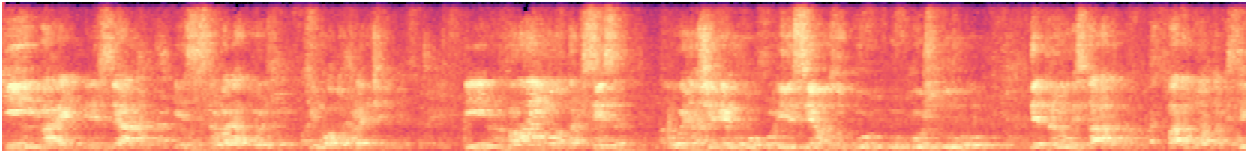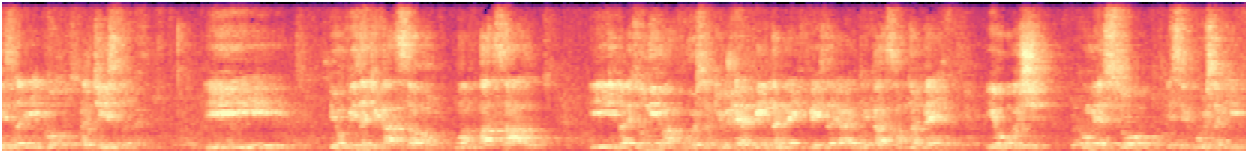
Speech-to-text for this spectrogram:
que vai beneficiar esses trabalhadores de motofrete. E falar em mototaxista, hoje nós tivemos, iniciamos o curso, o curso do Detran do Estado para mototaxista e motociclista. E eu fiz a indicação no ano passado e nós unimos a força que o Jefim também fez a indicação também e hoje começou esse curso aqui.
